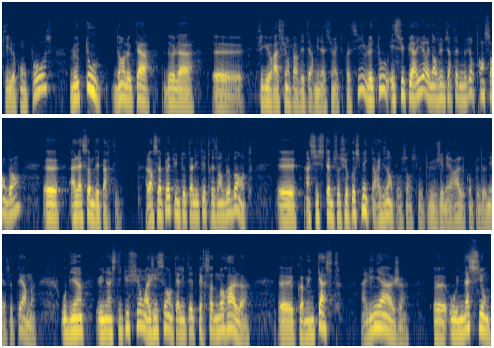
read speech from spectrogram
qui le composent, le tout, dans le cas de la euh, figuration par détermination expressive, le tout est supérieur et dans une certaine mesure transcendant euh, à la somme des parties. Alors ça peut être une totalité très englobante, euh, un système socio-cosmique par exemple, au sens le plus général qu'on peut donner à ce terme, ou bien une institution agissant en qualité de personne morale, euh, comme une caste, un lignage euh, ou une nation,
